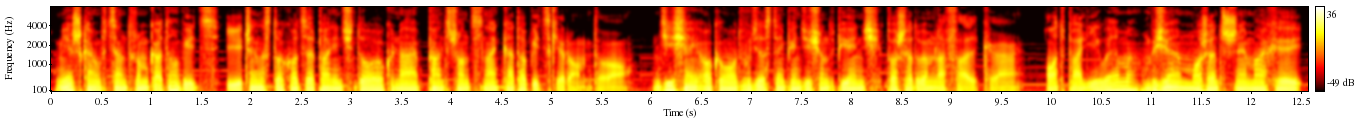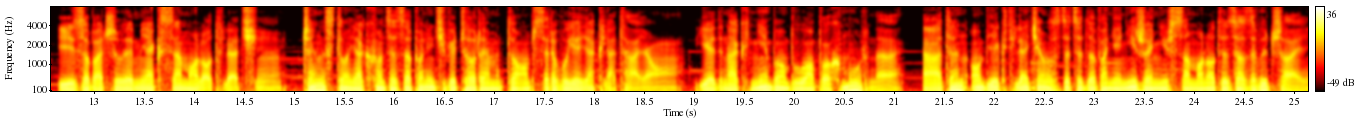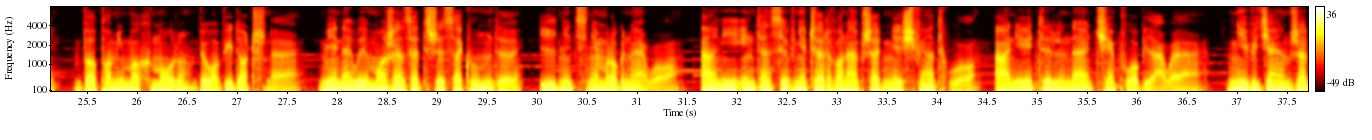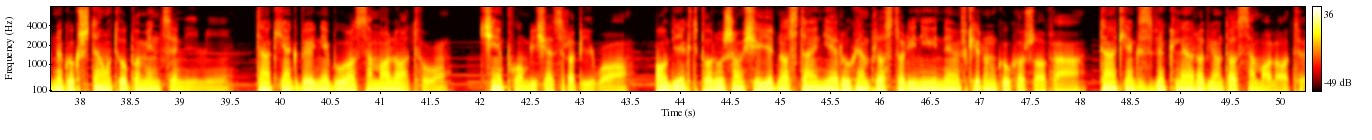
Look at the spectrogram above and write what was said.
Mieszkam w centrum Katowic i często chodzę palić do okna, patrząc na katowickie rondo. Dzisiaj około 20.55 poszedłem na fajkę. Odpaliłem, wziąłem może trzy machy i zobaczyłem jak samolot leci. Często jak chodzę zapalić wieczorem, to obserwuję jak latają. Jednak niebo było pochmurne a ten obiekt leciał zdecydowanie niżej niż samoloty zazwyczaj, bo pomimo chmur było widoczne. Minęły może ze trzy sekundy i nic nie mrugnęło. Ani intensywnie czerwone przednie światło, ani tylne ciepło-białe. Nie widziałem żadnego kształtu pomiędzy nimi, tak jakby nie było samolotu. Ciepło mi się zrobiło. Obiekt poruszał się jednostajnie ruchem prostolinijnym w kierunku Chorzowa, tak jak zwykle robią to samoloty.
